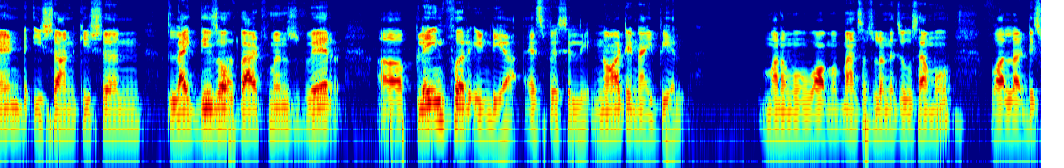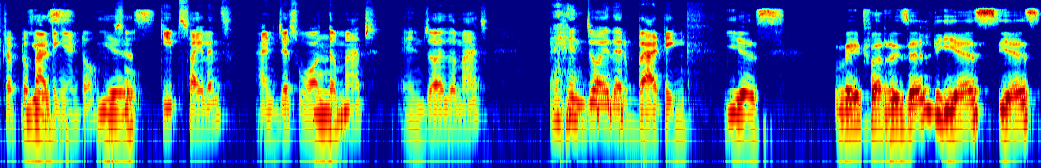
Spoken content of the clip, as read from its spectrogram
and Ishan Kishan like these of batsmens were playing for India especially not in IPL మనము వార్మప్ మ్యాచెస్లోనే చూసాము. వాళ్ళ డిస్ట్రక్టివ్ బ్యాటింగ్ ఏంటో. So. Keep silence and just watch the match enjoy the match enjoy their batting yes wait for result yes yes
